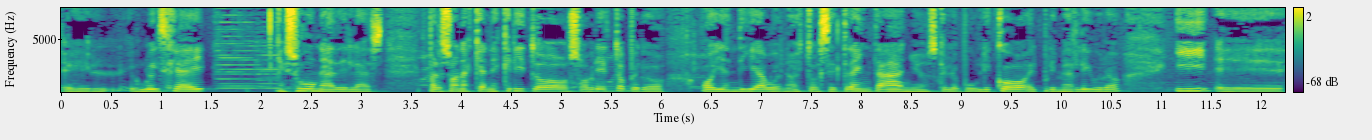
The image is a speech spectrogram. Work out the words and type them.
el- Luis Hay es una de las personas que han escrito sobre esto, pero hoy en día, bueno, esto hace 30 años que lo publicó, el primer libro, y eh,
